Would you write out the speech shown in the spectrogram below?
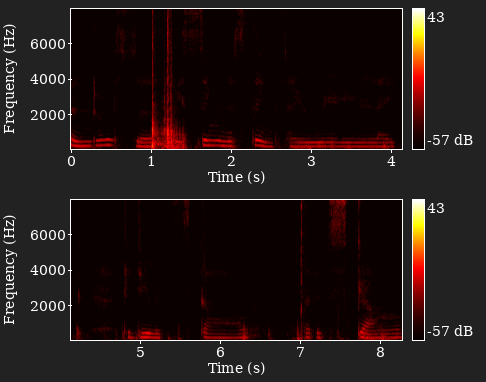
And also, I'll be singing this thing that I really like to do with Scar. But it's Scar.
